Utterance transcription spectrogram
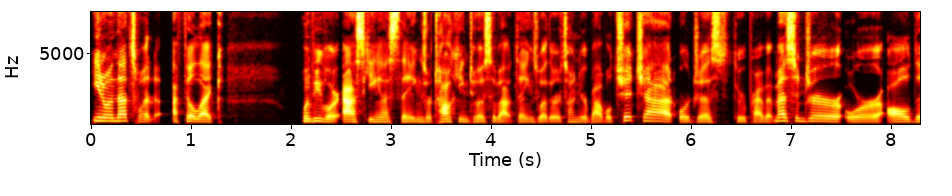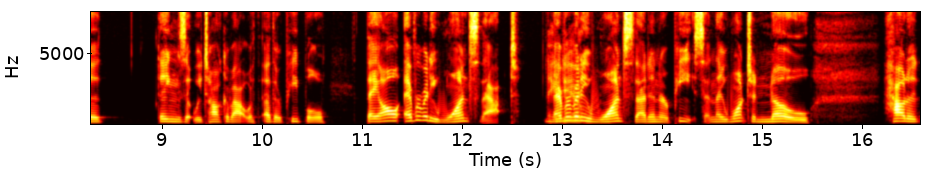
You know, and that's what I feel like when people are asking us things or talking to us about things, whether it's on your Bible chit chat or just through private messenger or all the things that we talk about with other people, they all, everybody wants that. Everybody do. wants that inner peace and they want to know how to,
